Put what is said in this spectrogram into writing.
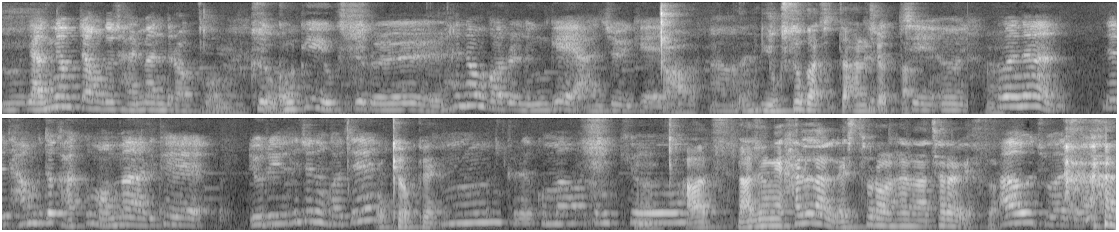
음, 양념장도 잘 만들었고 음, 그. 고기 육수를 해놓은 거를 넣은 게 아주 이게 아, 어, 육수가 진짜 한 수였다. 그렇지. 응. 그러면은 이제 다음부터 가끔 엄마 이렇게 요리 해주는 거지? 오케이 오케이. 음 그래 고마워 thank you. 응. 아 나중에 할랄 레스토랑 하나 차려야겠어. 아우 좋아 좋아.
